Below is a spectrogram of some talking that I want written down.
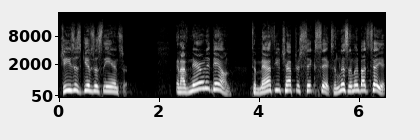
Jesus gives us the answer. And I've narrowed it down to Matthew chapter 6, 6. And listen, I'm about to tell you,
